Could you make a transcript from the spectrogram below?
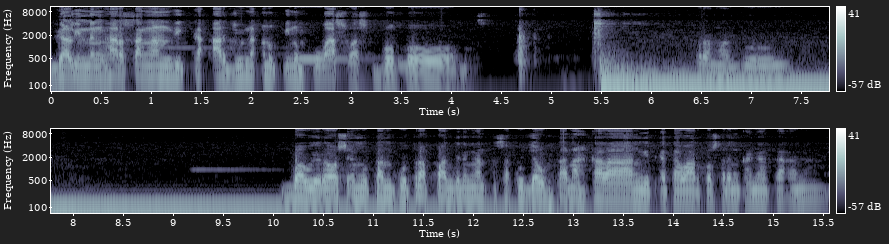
Galindenghar sangan dika Arjuna anu pinuh puas-was boko Rama Guru. Bawiros emutan putra panjenengan asaku jauh tanah ka langit eta wartos sareng kanyataan.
